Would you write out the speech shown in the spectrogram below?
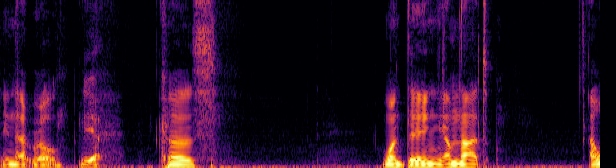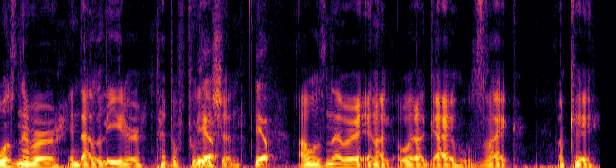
in that role. Yeah. Cause one thing I'm not, I was never in that leader type of position. Yep. I was never in a with a guy who's like, okay,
